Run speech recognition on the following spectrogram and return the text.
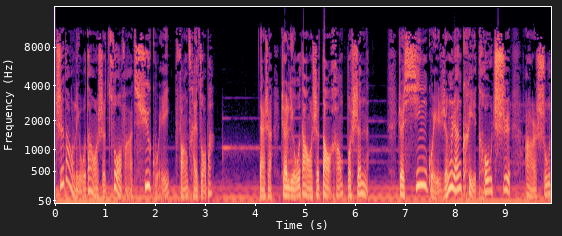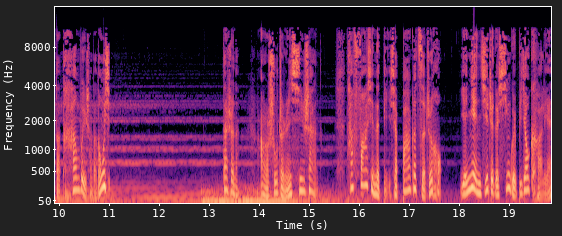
直到柳道士做法驱鬼，方才作罢。但是这柳道士道行不深呢。这新鬼仍然可以偷吃二叔的摊位上的东西。但是呢，二叔这人心善呢，他发现那底下八个字之后，也念及这个新鬼比较可怜，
